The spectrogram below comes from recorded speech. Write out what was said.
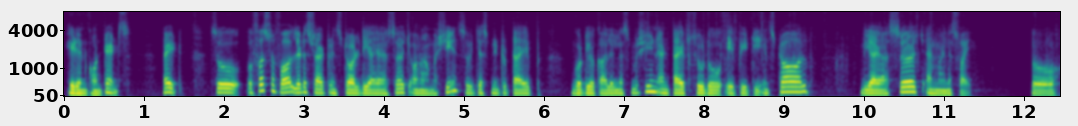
hidden contents, right? So uh, first of all, let us try to install dir search on our machine. So we just need to type, go to your Kali Linux machine and type sudo apt install dir search and minus y. So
